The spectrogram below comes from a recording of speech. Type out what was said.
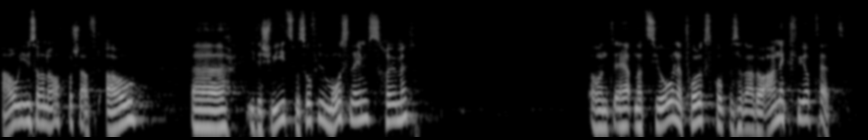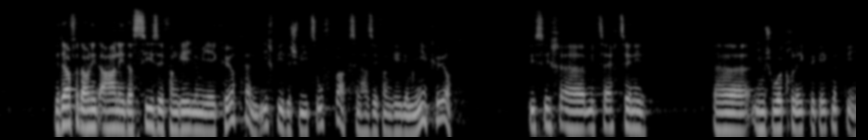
Auch in unserer Nachbarschaft, auch äh, in der Schweiz, wo so viele Moslems kommen. Und er hat Nationen, Volksgruppen sogar hier angeführt hat. Wir dürfen auch nicht ahnen, dass sie das Evangelium je gehört haben. Ich bin in der Schweiz aufgewachsen, und habe das Evangelium nie gehört. Bis ich äh, mit 16 äh, meinem Schulkollegen begegnet bin.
